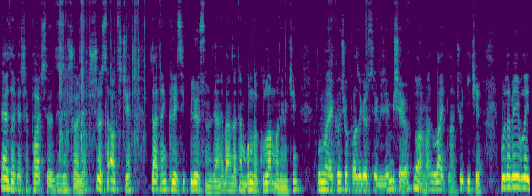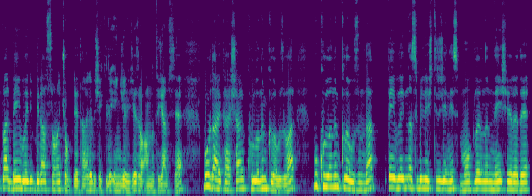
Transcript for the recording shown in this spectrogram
Evet arkadaşlar parçaları dizim şöyle. Şurası atıcı. Zaten klasik biliyorsunuz yani. Ben zaten bunu da kullanmadığım için bununla alakalı çok fazla gösterebileceğim bir şey yok. Normal Light Launcher 2. Burada Beyblade var. Beyblade'i biraz sonra çok detaylı bir şekilde inceleyeceğiz ve anlatacağım size. Burada arkadaşlar kullanım kılavuzu var. Bu kullanım kılavuzunda Beyblade'i nasıl birleştireceğiniz, modlarının ne işe yaradığı,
